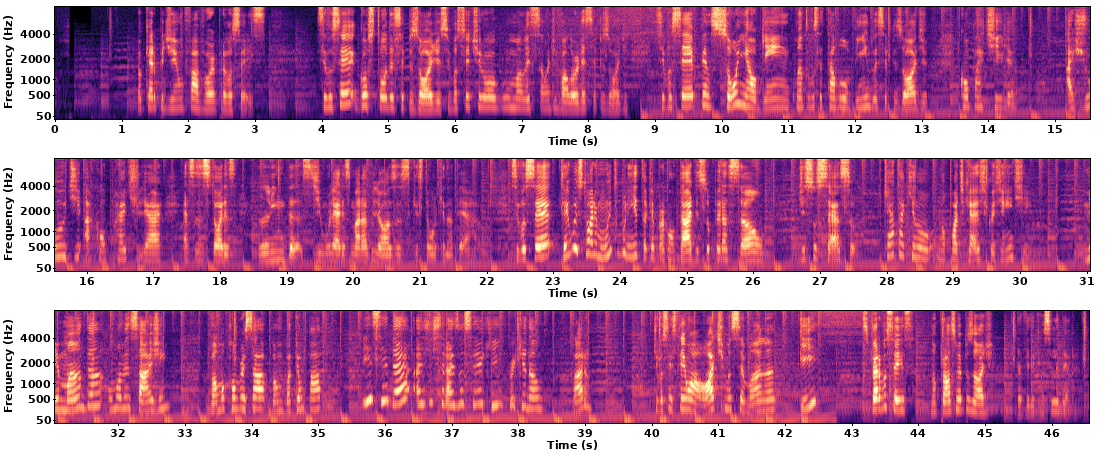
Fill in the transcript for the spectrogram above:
eu quero pedir um favor para vocês. Se você gostou desse episódio, se você tirou alguma lição de valor desse episódio, se você pensou em alguém enquanto você estava ouvindo esse episódio, compartilha. Ajude a compartilhar essas histórias lindas de mulheres maravilhosas que estão aqui na Terra. Se você tem uma história muito bonita que é para contar de superação, de sucesso, quer estar tá aqui no, no podcast com a gente? me manda uma mensagem, vamos conversar, vamos bater um papo. E se der, a gente traz você aqui, por que não? Claro. Que vocês tenham uma ótima semana e espero vocês no próximo episódio da Vida que você lidera.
